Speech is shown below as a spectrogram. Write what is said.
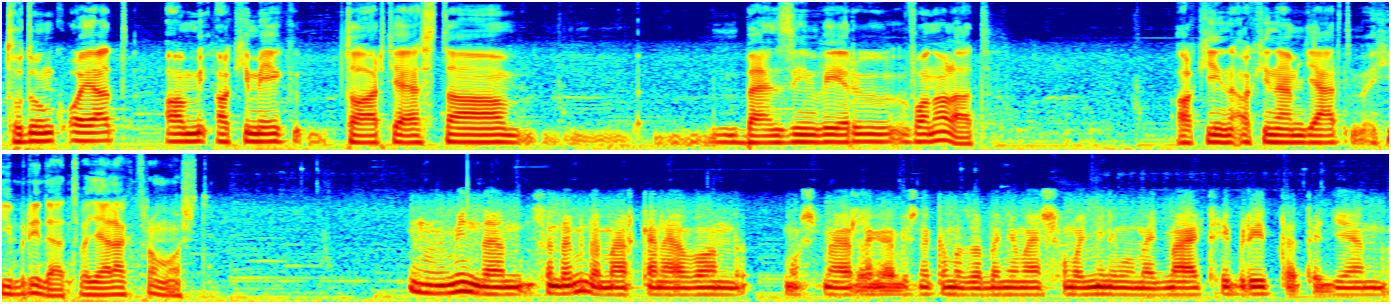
tudunk olyat, ami, aki még tartja ezt a benzinvérű vonalat? Aki, aki nem gyárt hibridet, vagy elektromost? Minden, szerintem minden márkánál van most már legalábbis nekem az a benyomásom, hogy minimum egy mild hibrid, tehát egy ilyen,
